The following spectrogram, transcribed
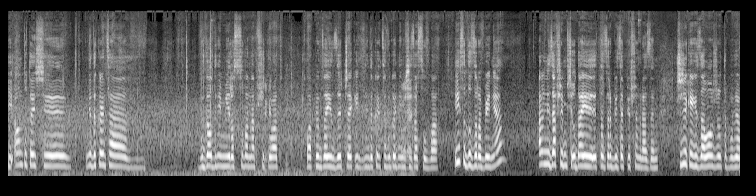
i on tutaj się nie do końca wygodnie mi rozsuwa na przykład, łapiąc za języczek i nie do końca wygodnie mi się zasuwa. Jest to do zrobienia, ale nie zawsze mi się udaje to zrobić za pierwszym razem. Krzysiek jak założył, to powiedział,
